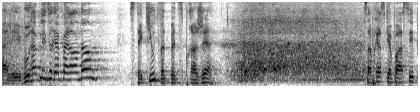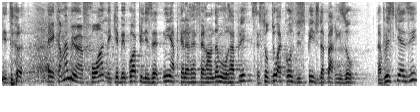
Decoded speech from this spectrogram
Allez, vous vous rappelez du référendum? C'était cute, votre petit projet. Ça a presque passé, puis tout. Il y a quand même eu un froid les Québécois puis les ethnies après le référendum, vous vous rappelez? C'est surtout à cause du speech de Parizeau. Vous rappelez ce qu'il a dit?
